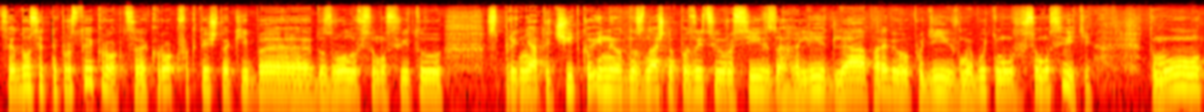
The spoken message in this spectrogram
це досить непростий крок. Це крок, фактично, який би дозволив всьому світу сприйняти чітко і неоднозначну позицію Росії взагалі для перебігу подій в майбутньому всьому світі. Тому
